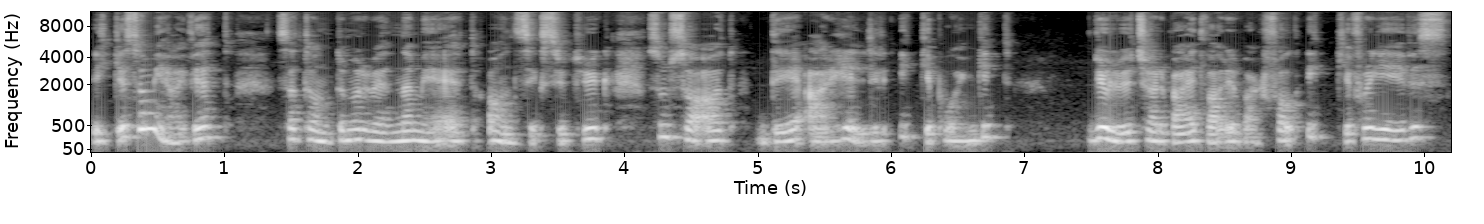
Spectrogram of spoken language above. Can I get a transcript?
Ikke som jeg vet, sa tante Morvenna med et ansiktsuttrykk som sa at det er heller ikke poenget. Dulwich arbeid var i hvert fall ikke forgjeves.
